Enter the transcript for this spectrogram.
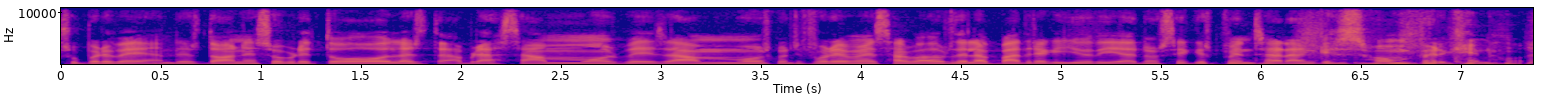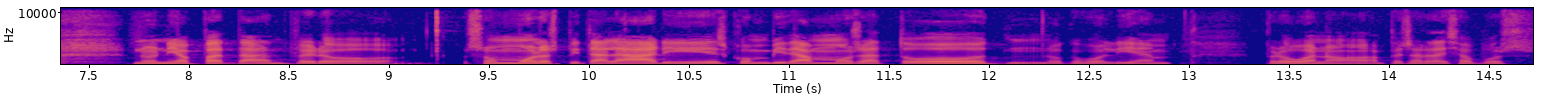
superbé. Les dones, sobretot, les abraçam-nos, besam-nos, com si fórem els salvadors de la pàtria, que jo dia no sé què es pensaran que som, perquè no no n'hi ha pa tant, però som molt hospitalaris, convidam-nos a tot, el que volíem, però bueno, a pesar d'això, pues,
